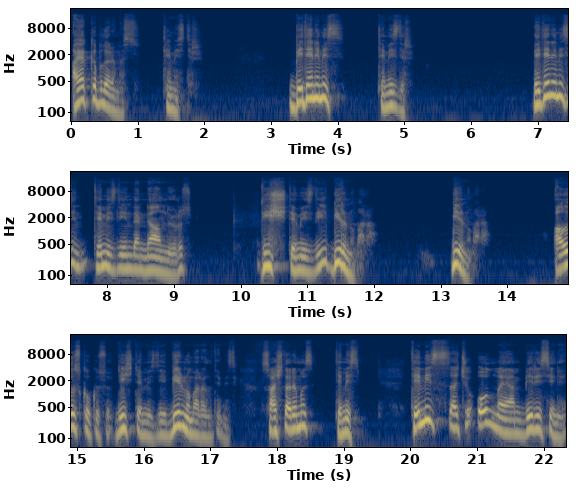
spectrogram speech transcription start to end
ayakkabılarımız temizdir. Bedenimiz temizdir. Bedenimizin temizliğinden ne anlıyoruz? Diş temizliği bir numara. Bir numara. Ağız kokusu, diş temizliği bir numaralı temizlik. Saçlarımız temiz. Temiz saçı olmayan birisini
